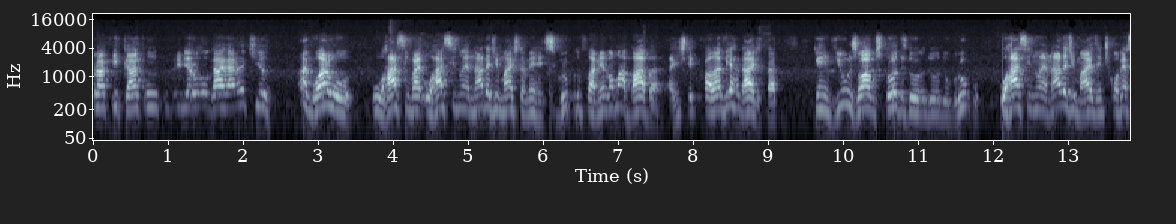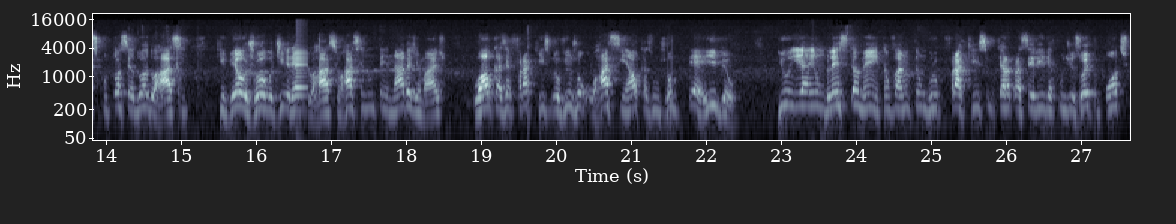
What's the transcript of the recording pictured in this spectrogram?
para picar com, com, o primeiro lugar garantido. Agora o, o Racing vai, o Racing não é nada demais também, gente. Esse grupo do Flamengo é uma baba. A gente tem que falar a verdade, tá? Quem viu os jogos todos do, do, do grupo, o Racing não é nada demais. A gente conversa com o torcedor do Racing, que vê o jogo direto do Racing. O Racing não tem nada demais. O Alcas é fraquíssimo. Eu vi o jogo, o Racing Alcas, um jogo terrível e, o, e Umblense também. Então o Flamengo tem um grupo fraquíssimo que era para ser líder com 18 pontos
